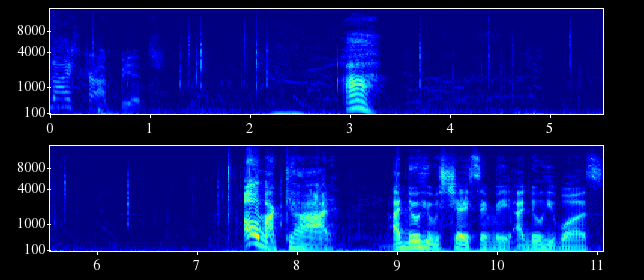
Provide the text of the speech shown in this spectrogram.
nice try, bitch. Ah. Oh my god. I knew he was chasing me. I knew he was.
